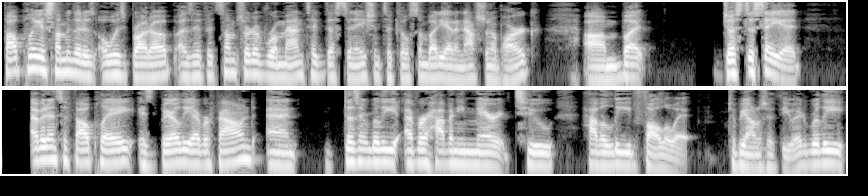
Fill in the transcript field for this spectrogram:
Foul play is something that is always brought up as if it's some sort of romantic destination to kill somebody at a national park. Um, but just to say it, evidence of foul play is barely ever found and doesn't really ever have any merit to have a lead follow it to be honest with you. It really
